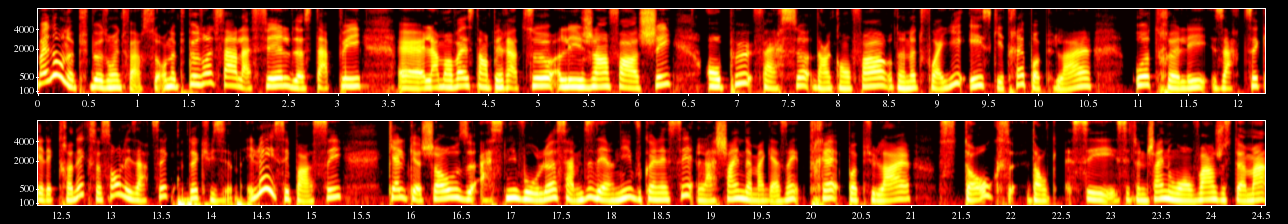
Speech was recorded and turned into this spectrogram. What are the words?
Maintenant, on n'a plus besoin de faire ça. On n'a plus besoin de faire la file, de se taper euh, la mauvaise température, les gens fâchés. On peut faire ça dans le confort de notre foyer et ce qui est très populaire, outre les articles électroniques, ce sont les articles de cuisine. Et là, il s'est passé quelque chose à ce niveau-là. Samedi dernier, vous connaissez la chaîne de magasins très populaire Stokes. Donc, c'est une chaîne où on vend justement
